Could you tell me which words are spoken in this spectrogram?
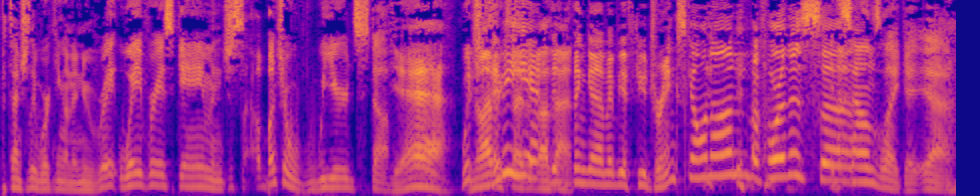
potentially working on a new ra- wave race game and just a bunch of weird stuff. Yeah. Which No, I'm maybe he had, about did that. think uh, maybe a few drinks going on before this. It Uh, sounds like it, yeah.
